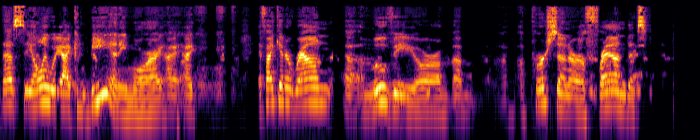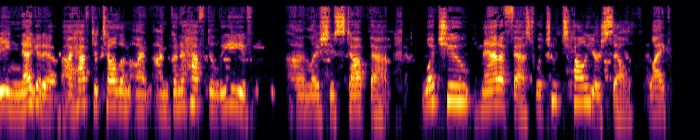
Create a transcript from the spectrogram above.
that's the only way I can be anymore. I, I, I if I get around a movie or a, a, a person or a friend that's being negative, I have to tell them I'm, I'm going to have to leave unless you stop that. What you manifest, what you tell yourself, like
